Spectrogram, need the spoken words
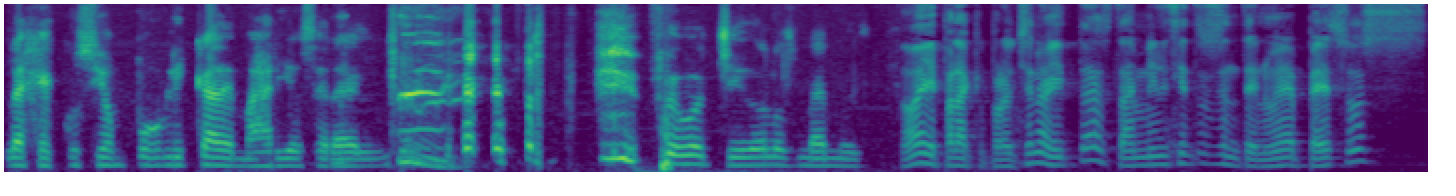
la ejecución pública de Mario, será el... Estuvo chido los memes. Oye, para que aprovechen ahorita, está en 1169 pesos.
